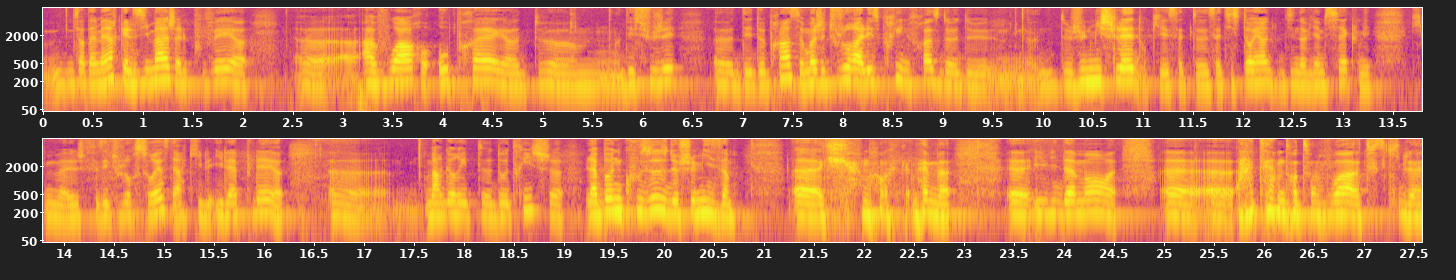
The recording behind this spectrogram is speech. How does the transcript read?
d'une certaine manière, quelles images elle pouvait avoir auprès euh, de, euh, des sujets euh, des deux princes. Moi, j'ai toujours à l'esprit une phrase de, de, Jules Michelet, donc, qui est cet historien du 19e siècle, mais qui me faisait toujours sourire, c'est-à-dire qu'il il appelait euh, euh, Marguerite d'Autriche euh, la bonne couseuse de chemise. Euh, quand même euh, évidemment euh, euh, un terme dont on voit tout ce qu'il euh,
